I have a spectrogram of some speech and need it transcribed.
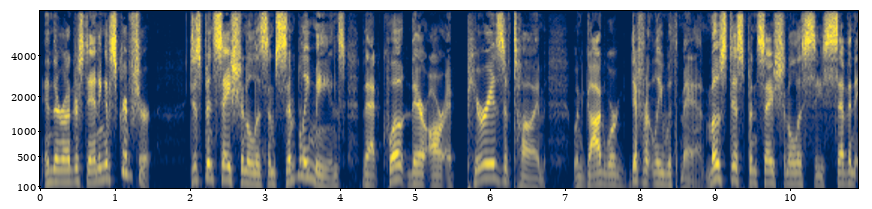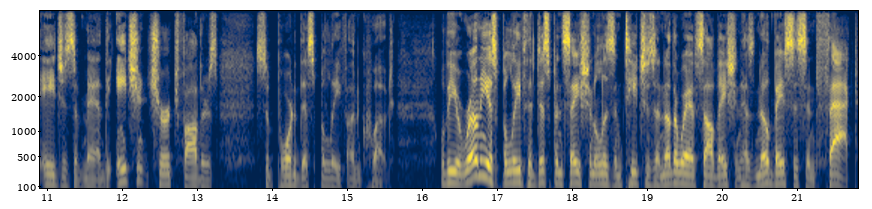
in their understanding of Scripture. Dispensationalism simply means that, quote, there are periods of time when God worked differently with man. Most dispensationalists see seven ages of man. The ancient church fathers supported this belief, unquote. Well, the erroneous belief that dispensationalism teaches another way of salvation has no basis in fact.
